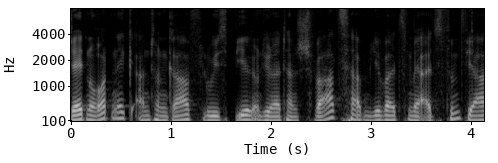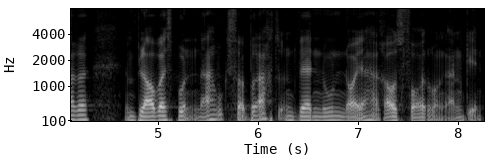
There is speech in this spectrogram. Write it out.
Jaden Rodnick, Anton Graf, Luis Biel und Jonathan Schwarz haben jeweils mehr als fünf Jahre im blau-weiß-bunten Nachwuchs verbracht und werden nun neue Herausforderungen angehen.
